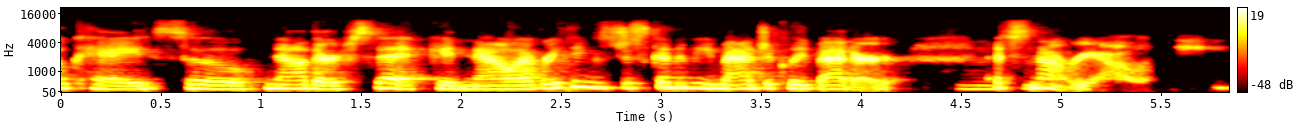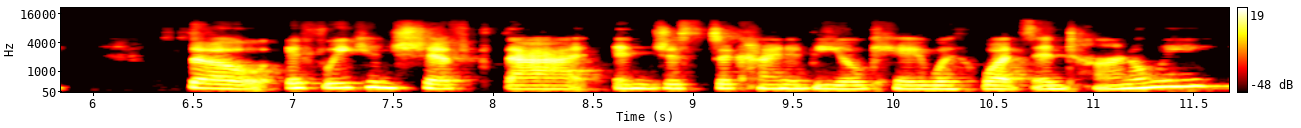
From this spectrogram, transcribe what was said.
okay so now they're sick and now everything's just going to be magically better mm-hmm. it's not reality so if we can shift that and just to kind of be okay with what's internally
